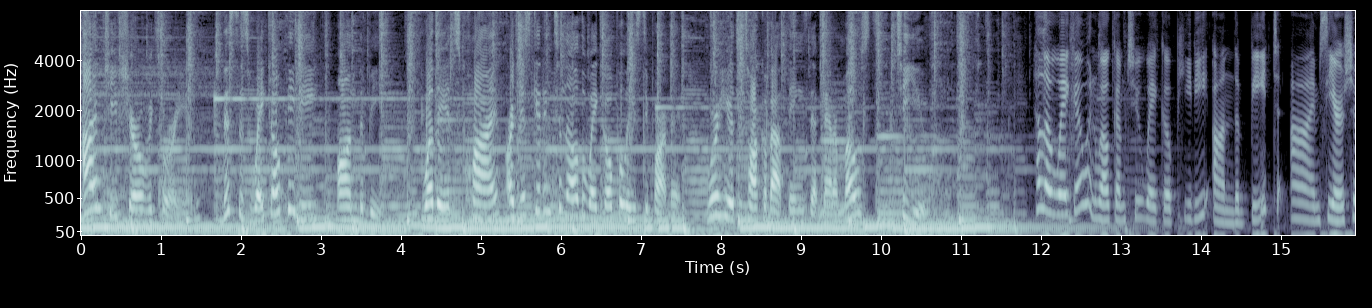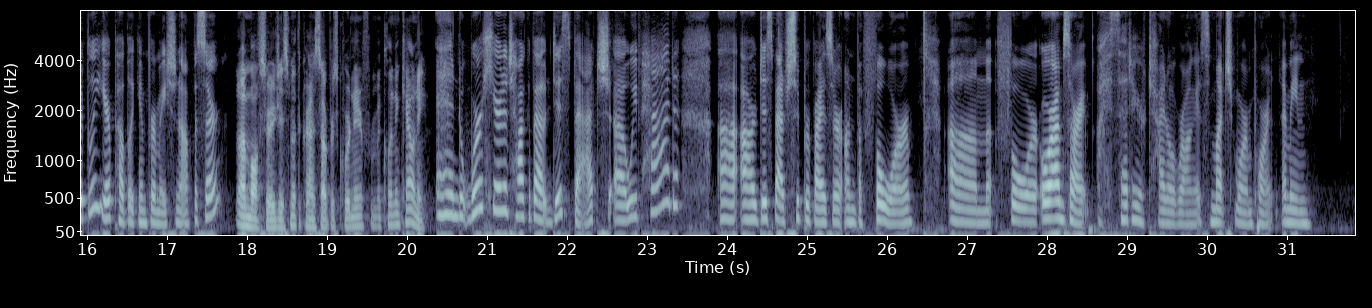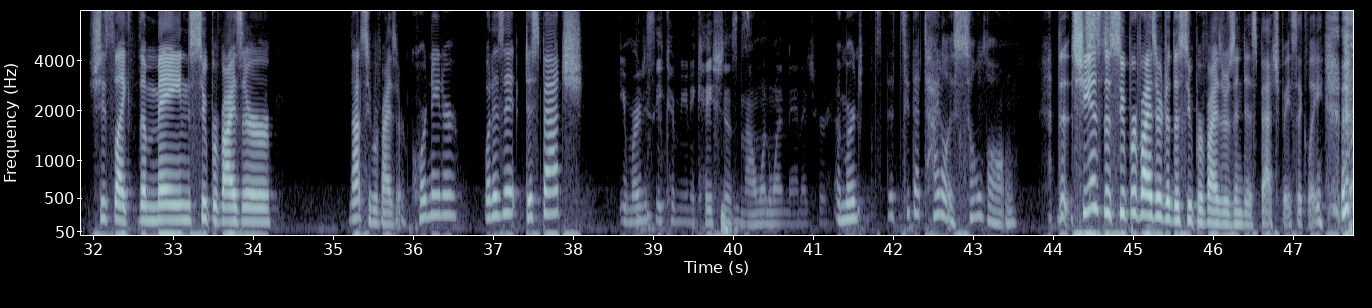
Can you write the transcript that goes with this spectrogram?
I'm Chief Sheryl Victorian. This is Waco PD on the beat. Whether it's crime or just getting to know the Waco Police Department, we're here to talk about things that matter most to you. Hello, Waco, and welcome to Waco PD on the Beat. I'm Sierra Shipley, your Public Information Officer. I'm Officer AJ Smith, the Crime Stoppers Coordinator for McLennan County. And we're here to talk about dispatch. Uh, we've had uh, our dispatch supervisor on before um, for, or I'm sorry, I said her title wrong. It's much more important. I mean, she's like the main supervisor, not supervisor, coordinator. What is it? Dispatch? Emergency Communications 911 Manager. Emerg- see, that title is so long. The, she is the supervisor to the supervisors in dispatch, basically.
